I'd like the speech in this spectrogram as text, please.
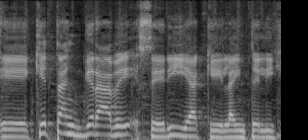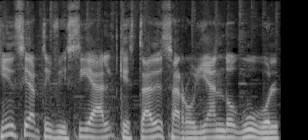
eh, ¿qué tan grave sería que la inteligencia artificial que está desarrollando Google,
